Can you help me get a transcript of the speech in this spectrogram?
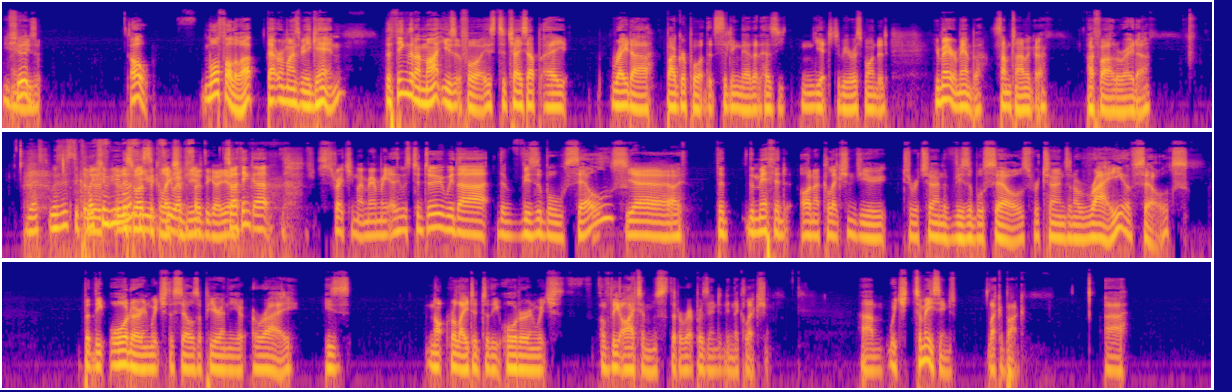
You Maybe should. use it. Oh, more follow up. That reminds me again. The thing that I might use it for is to chase up a radar bug report that's sitting there that has yet to be responded. You may remember some time ago, I filed a radar. Yes. Was this the It was- collection view? This was few- the few collection view. episodes ago, yeah. So I think, uh, stretching my memory, it was to do with uh, the visible cells. yeah, I, The the method on a collection view to return the visible cells returns an array of cells, but the order in which the cells appear in the array is not related to the order in which of the items that are represented in the collection. Um, which to me seems like a bug. Uh,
